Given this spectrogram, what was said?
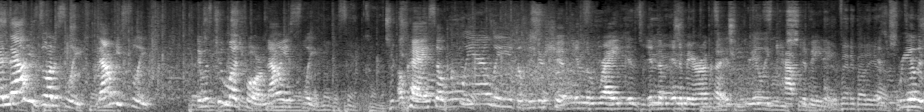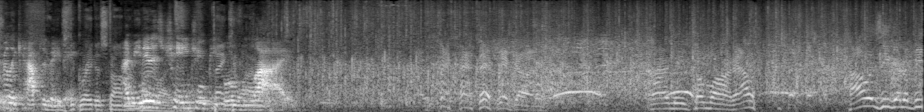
And now he's going to sleep. Now he's asleep. It was too much for him. Now he's asleep. Okay, so clearly the leadership in the right is in the in America is really captivating. It's really, really captivating. I mean, it is changing people's lives. there you go. I mean, come on. How, how is he going to be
